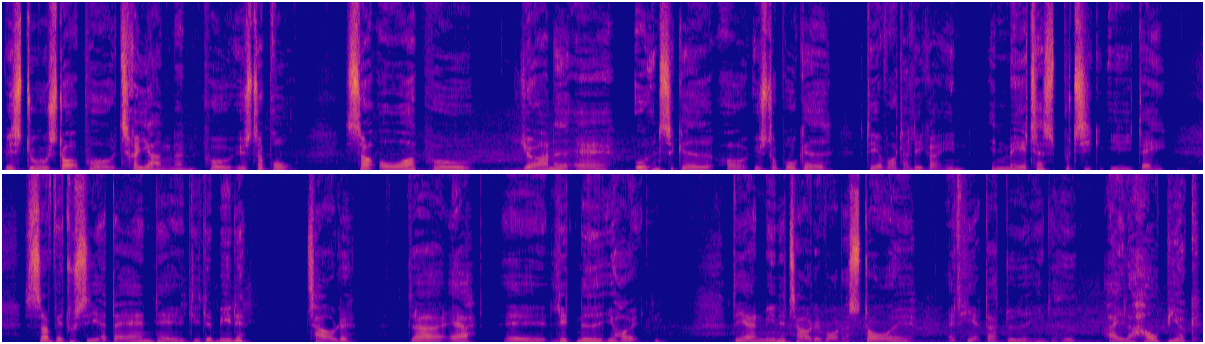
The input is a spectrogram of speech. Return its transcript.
Hvis du står på Trianglen på Østerbro, så over på hjørnet af Odensegade og Østerbrogade, der hvor der ligger en, en Matas butik i dag, så vil du se, at der er en øh, lille mindetavle, der er øh, lidt nede i højden. Det er en mindetavle, hvor der står, øh, at her der døde en, der hed Ejler Havbirk.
